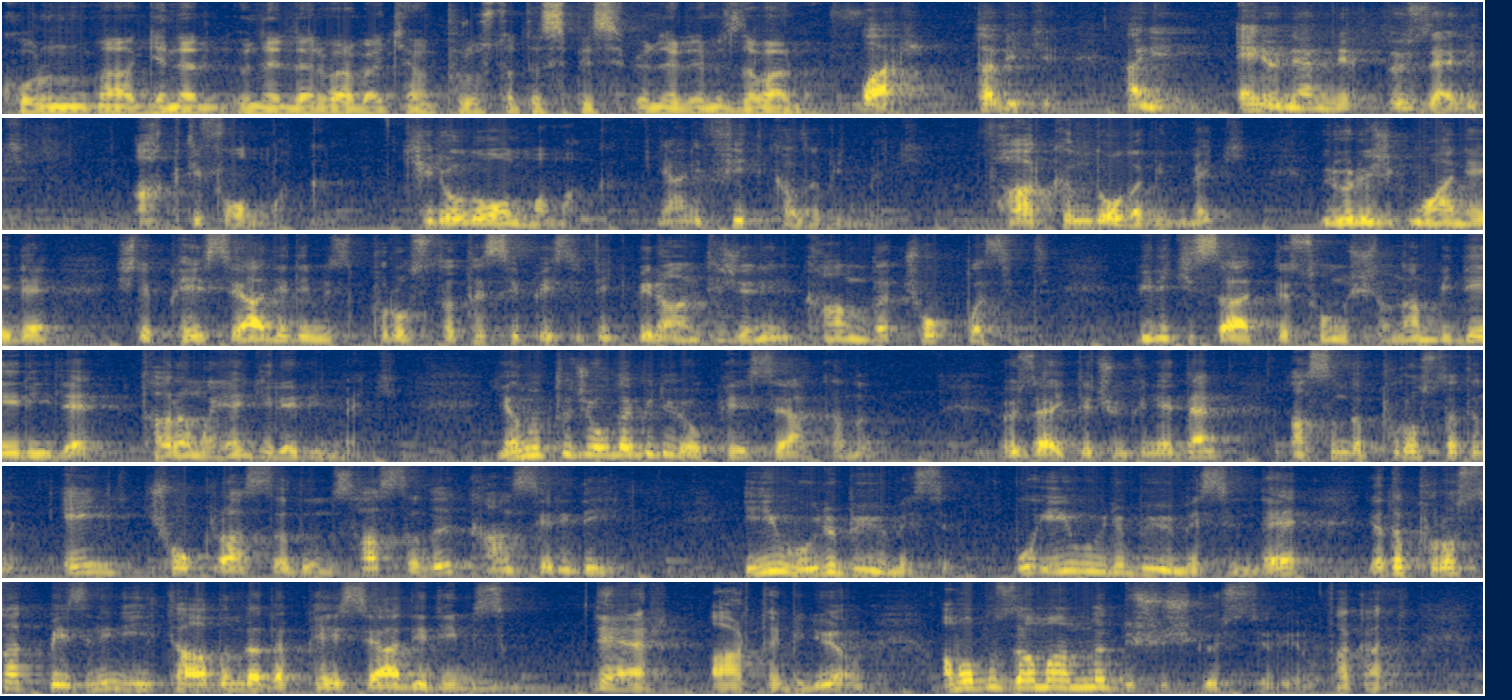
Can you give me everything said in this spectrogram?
korunma genel öneriler var belki ama prostata spesifik önerilerimiz de var mı? Var tabii ki. Hani en önemli özellik aktif olmak, kilolu olmamak, yani fit kalabilmek, farkında olabilmek. Ürolojik muayeneyle işte PSA dediğimiz prostata spesifik bir antijenin kanda çok basit 1-2 saatte sonuçlanan bir değeriyle taramaya girebilmek. Yanıltıcı olabiliyor PSA kanı. Özellikle çünkü neden? Aslında prostatın en çok rastladığımız hastalığı kanseri değil. iyi huylu büyümesi. Bu iyi huylu büyümesinde ya da prostat bezinin iltihabında da PSA dediğimiz değer artabiliyor. Ama bu zamanla düşüş gösteriyor. Fakat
